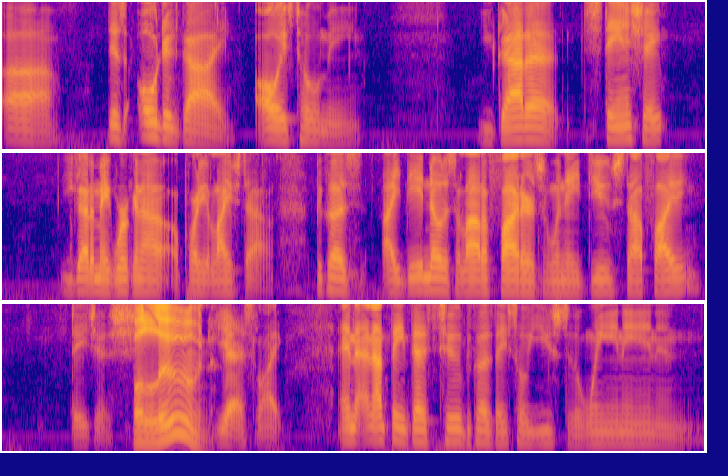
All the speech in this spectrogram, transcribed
uh, this older guy always told me, you gotta stay in shape. You gotta make working out a part of your lifestyle, because I did notice a lot of fighters when they do stop fighting, they just Balloon. Yes, like, and and I think that's too because they so used to the weighing in and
